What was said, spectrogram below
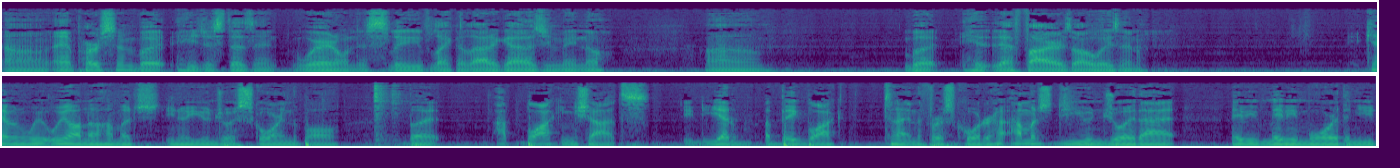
uh, and person, but he just doesn't wear it on his sleeve like a lot of guys you may know. Um, but his, that fire is always in him. Kevin, we, we all know how much you know you enjoy scoring the ball, but blocking shots. You had a big block tonight in the first quarter. How much do you enjoy that? Maybe maybe more than you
